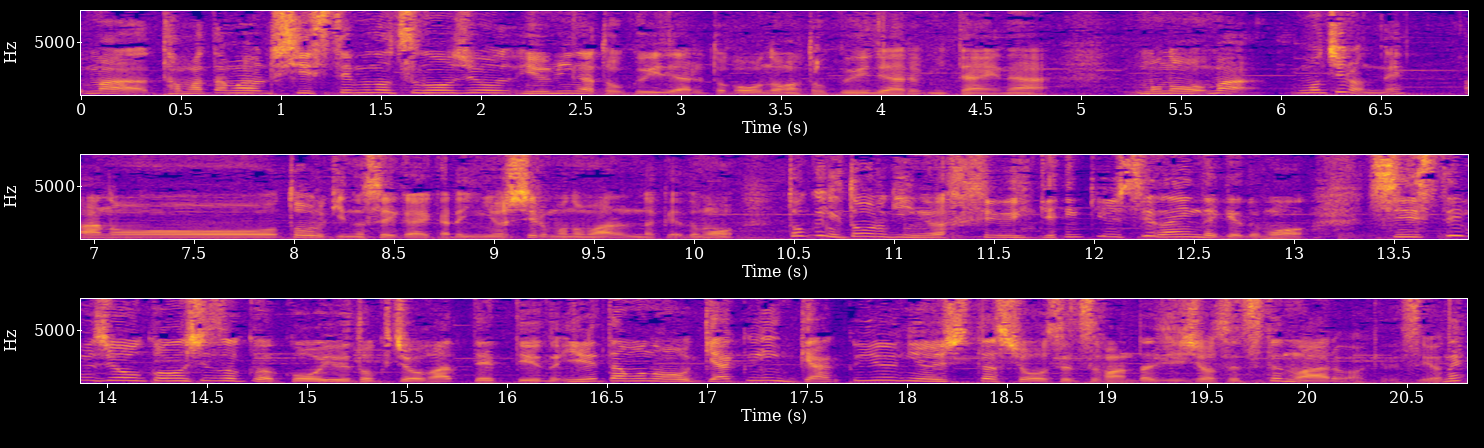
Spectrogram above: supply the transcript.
まあ、たまたまシステムの都合上弓が得意であるとか斧が得意であるみたいなものを、まあ、もちろんね、あのートールキンの世界から引用しているものもあるんだけども、特にトールキンは言及してないんだけども、システム上この種族はこういう特徴があってっていうのを入れたものを逆に逆輸入した小説、ファンタジー小説っていうのもあるわけですよね。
